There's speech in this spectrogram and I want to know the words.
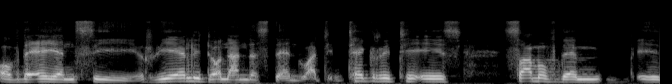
of the ANC really don't understand what integrity is. Some of them uh,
